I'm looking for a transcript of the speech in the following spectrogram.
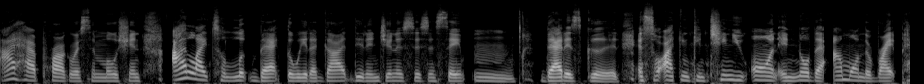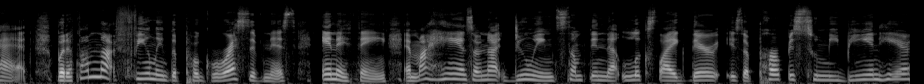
I have progress in motion, I like to look back the way that God did in Genesis and say, mm, that is good. And so I can continue on and know that I'm on the right path. But if I'm not feeling the progressiveness in anything and my hands are not doing something that looks like there is a purpose to me being here,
